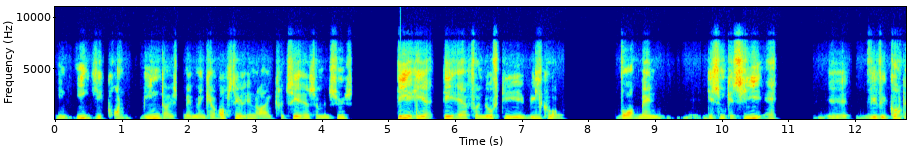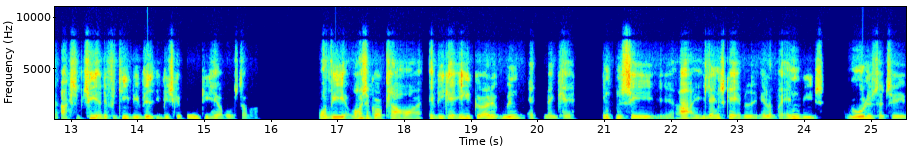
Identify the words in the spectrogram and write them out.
en egentlig grøn minedrift, men man kan opstille en række kriterier, som man synes, det her det er fornuftige vilkår, hvor man ligesom kan sige, at øh, vi vil godt acceptere det, fordi vi ved, at vi skal bruge de her råstoffer. Og vi er også godt klar over, at vi kan ikke gøre det, uden at man kan enten se øh, ar i landskabet, eller på anden vis måle sig til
